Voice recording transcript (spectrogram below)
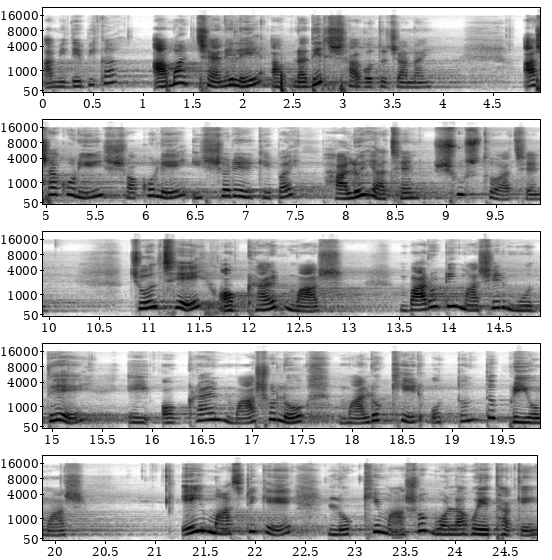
আমি দেবিকা। আমার চ্যানেলে আপনাদের স্বাগত জানাই। আশা করি সকলে ঈশ্বরের কৃপায় ভালোই আছেন, সুস্থ আছেন। চলছে অগ্রহায়ণ মাস। বারোটি মাসের মধ্যে এই অগ্রহায়ণ মাস হল মা লক্ষ্মীর অত্যন্ত প্রিয় মাস। এই মাসটিকে লক্ষ্মী মাসও বলা হয়ে থাকে।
